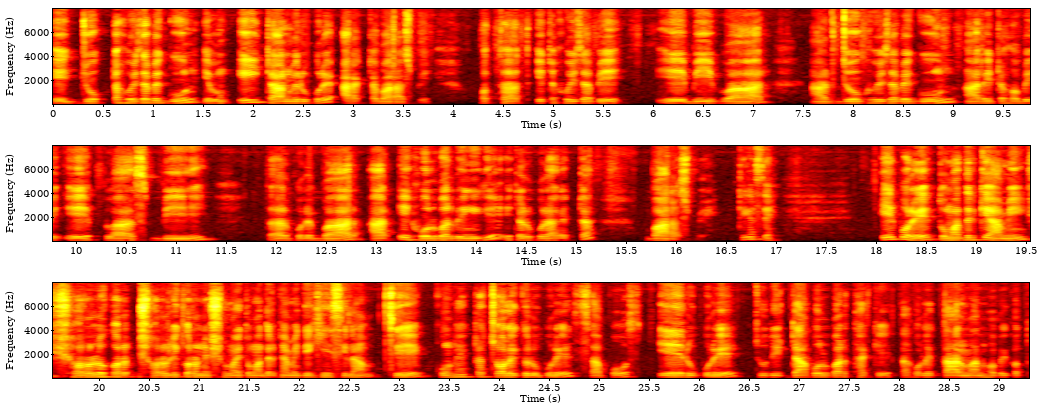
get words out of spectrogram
এই যোগটা হয়ে যাবে গুণ এবং এই টার্মের উপরে আর একটা বার আসবে। অর্থাৎ এটা হয়ে যাবে এ বি বার আর যোগ হয়ে যাবে গুণ আর এটা হবে এ প্লাস বি তারপরে বার, আর এই হোল বার ভেঙে গিয়ে এটার উপরে আরেকটা বার আসবে, ঠিক আছে? এরপরে তোমাদেরকে আমি সরলকর, সরলীকরণের সময় তোমাদেরকে আমি দেখিয়েছিলাম যে কোনো একটা চলকের উপরে সাপোজ এর উপরে যদি ডাবল বার থাকে, তাহলে তার মান হবে কত?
